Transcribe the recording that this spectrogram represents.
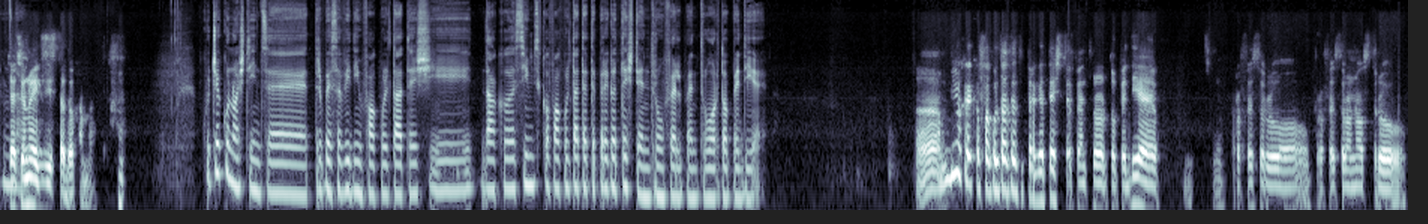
Ceea da. ce nu există deocamdată. Cu ce cunoștințe trebuie să vii din facultate și dacă simți că facultatea te pregătește într-un fel pentru ortopedie? Uh, eu cred că facultatea te pregătește pentru ortopedie. Profesorul, profesorul nostru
